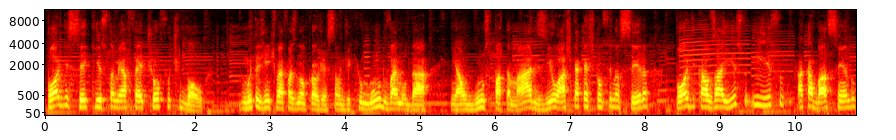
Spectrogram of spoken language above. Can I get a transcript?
pode ser que isso também afete o futebol. Muita gente vai fazendo uma projeção de que o mundo vai mudar em alguns patamares, e eu acho que a questão financeira pode causar isso e isso acabar sendo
